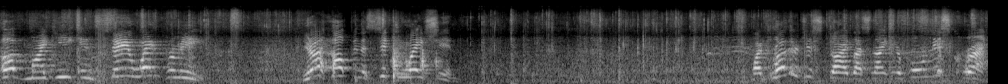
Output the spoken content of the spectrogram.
up, Mikey, and stay away from me. You're not helping the situation. My brother just died last night, and you're pulling this crap.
